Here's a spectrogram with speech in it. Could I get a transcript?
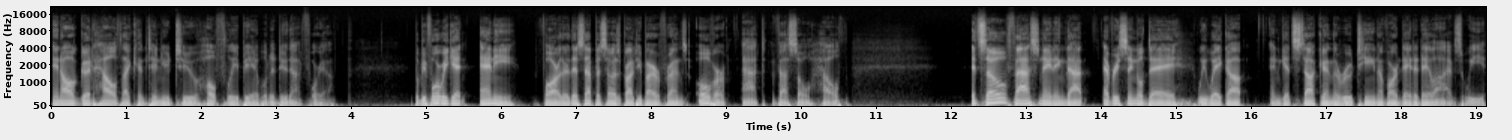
in all good health, I continue to hopefully be able to do that for you. But before we get any farther, this episode is brought to you by our friends over at Vessel Health. It's so fascinating that every single day we wake up and get stuck in the routine of our day to day lives. We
